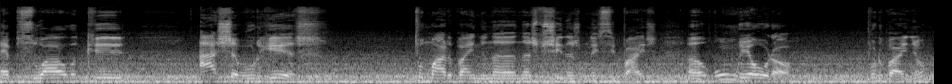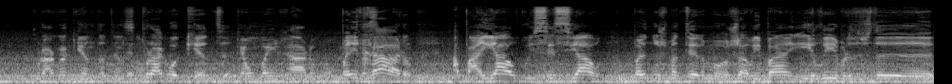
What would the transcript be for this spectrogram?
é pessoal que acha burguês tomar banho na- nas piscinas municipais a 1 euro por banho por água quente, É atenção. por água quente, Que é um bem raro. bem raro. Ah pá, e algo essencial para nos mantermos ali bem e livres de,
